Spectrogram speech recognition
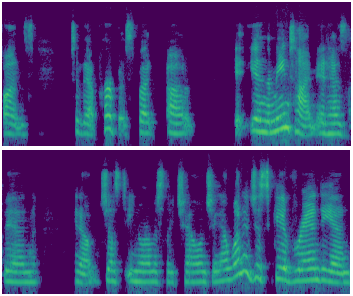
funds to that purpose. But uh, in the meantime, it has been, you know, just enormously challenging. I want to just give Randy and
